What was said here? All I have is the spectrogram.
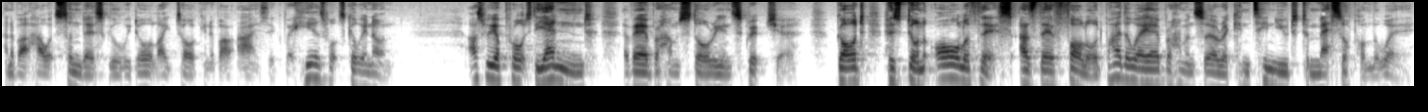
and about how at Sunday school we don't like talking about Isaac. But here's what's going on. As we approach the end of Abraham's story in Scripture, God has done all of this as they've followed. By the way, Abraham and Sarah continued to mess up on the way.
